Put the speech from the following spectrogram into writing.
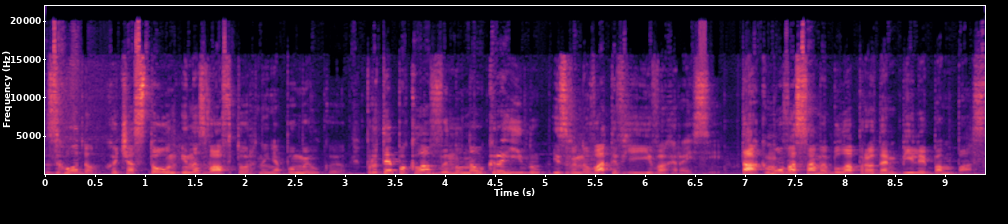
Згодом, хоча Стоун і назвав вторгнення помилкою, проте поклав вину на Україну і звинуватив її в агресії. Так, мова саме була про Дамбілі Бамбас.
